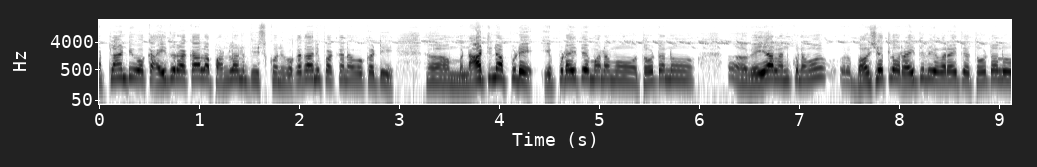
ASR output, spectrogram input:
అట్లాంటి ఒక ఐదు రకాల పండ్లను తీసుకొని ఒకదాని పక్కన ఒకటి నాటినప్పుడే ఎప్పుడైతే మనము తోటను వేయాలనుకున్నామో భవిష్యత్తులో రైతులు ఎవరైతే తోటలు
